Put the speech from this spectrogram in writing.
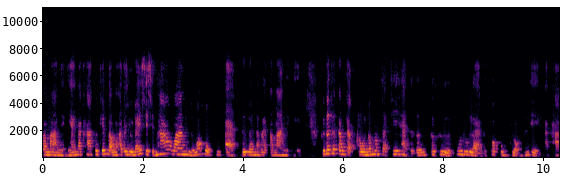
ประมาณอย่างเงี้ยนะคะ คือเค้นตอว่าอาจจะอยู่ได้ 45 วันหรือว่า6ถึง8เดือนอะไรประมาณอย่างนี้ คือถ้าจะกำจัดโคลนต้องกำจัดที่แฮนเดอร์ก็คือผู้ดูแลหรือควบคุมโคลนนั่นเองนะคะ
